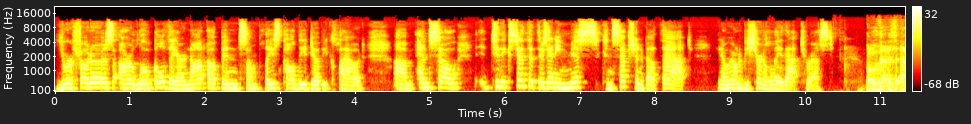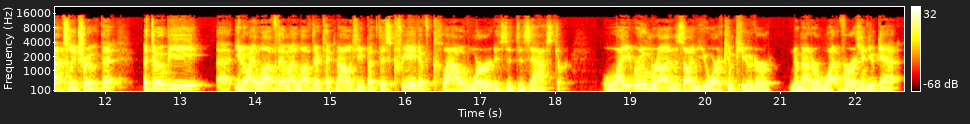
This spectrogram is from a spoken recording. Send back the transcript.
Your photos are local. They are not up in some place called the Adobe Cloud. Um, and so to the extent that there's any misconception about that, you know, we want to be sure to lay that to rest. Oh, that is absolutely true. That Adobe, uh, you know, I love them. I love their technology, but this creative cloud word is a disaster. Lightroom runs on your computer, no matter what version you get.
